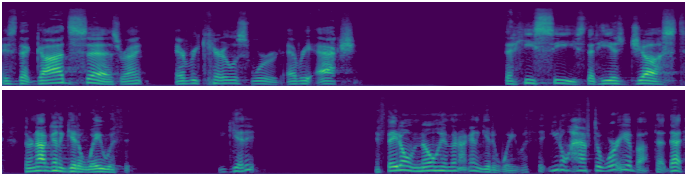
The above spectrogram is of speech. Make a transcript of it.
is that God says, right? Every careless word, every action that He sees, that He is just, they're not going to get away with it. You get it? If they don't know him, they're not going to get away with it. You don't have to worry about that. that.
